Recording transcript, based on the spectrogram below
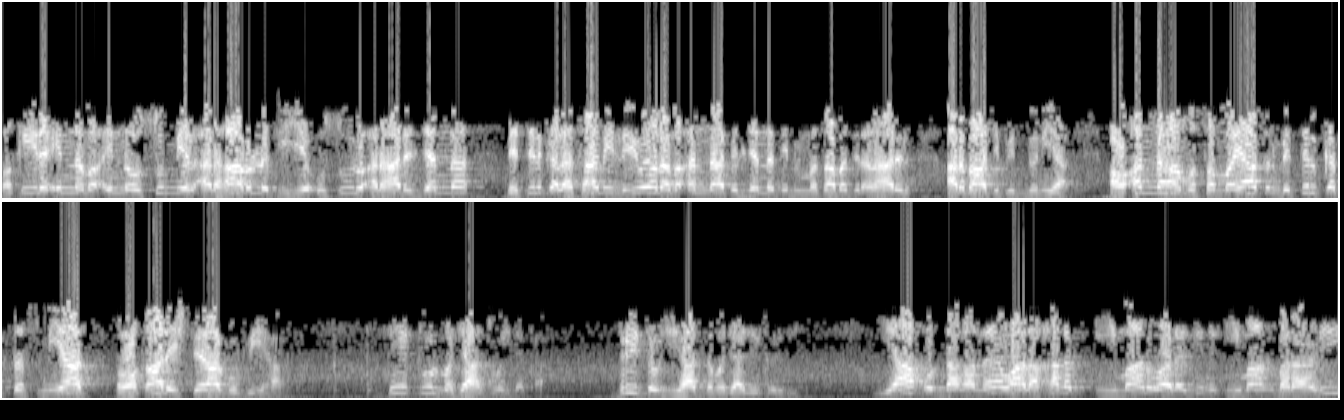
وقيل انما انه سمي الانهار التي هي اصول انهار الجنه بتلك الاسامي ليعلم انها في الجنه بمثابه الانهار الاربعه في الدنيا او انها مسميات بتلك التسميات وقال اشتراك فيها دې ټول مجاز وای لکه درې توجيهات د مجاز کړی دي یا خود دغه ځای والا خلق ایمان والا دین ایمان براړي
